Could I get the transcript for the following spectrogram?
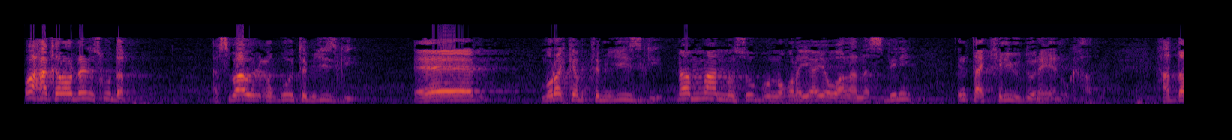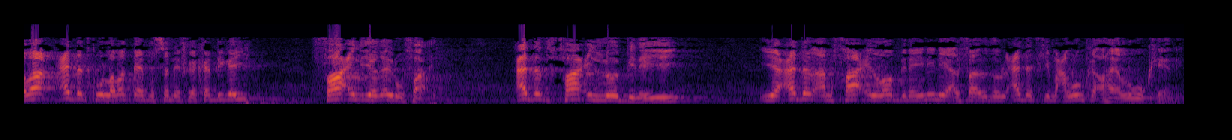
Waxaa kaloo dhan isku dar asbaab tamyiizkii murakab tamyiizkii dhammaan mansuub buu noqonayaayo waa la nasbini intaa keliyuu doonaya inuu ka hadlo. Haddaba cadadkuu laba qayb musanifka ka dhigay faacil iyo hayru faacil. Cadad faacil loo bineeyey iyo cadad aan faacil loo binaynin iyo alfaadulcadadkii macluumka ahaa lagu keenay.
